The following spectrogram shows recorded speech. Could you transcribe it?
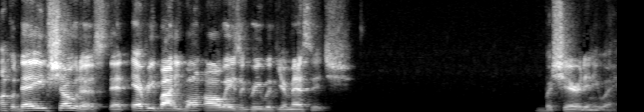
Uncle Dave showed us that everybody won't always agree with your message, but share it anyway.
